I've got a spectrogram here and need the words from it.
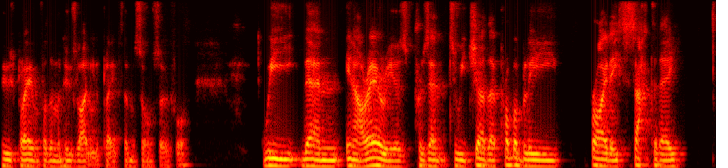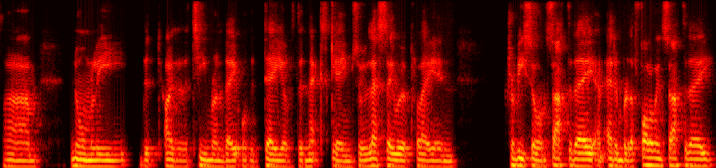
who's playing for them and who's likely to play for them, and so on and so forth we then in our areas present to each other probably Friday, Saturday Um, normally, the, either the team run day or the day of the next game. So let's say we're playing Treviso on Saturday and Edinburgh the following Saturday.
